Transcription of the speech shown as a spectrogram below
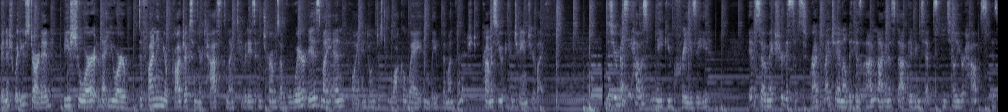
finish what you started. Be sure that you are defining your projects and your tasks and activities in terms of where is my end point and don't just walk away and leave them unfinished. Promise you it can change your life. Does your messy house make you crazy? If so, make sure to subscribe to my channel because I'm not gonna stop giving tips until your house is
